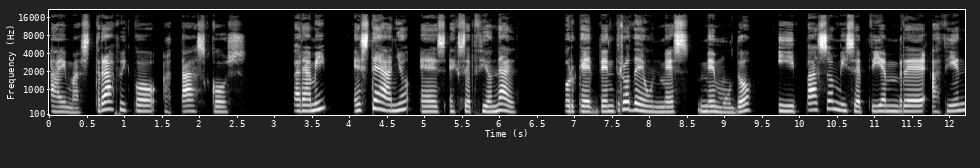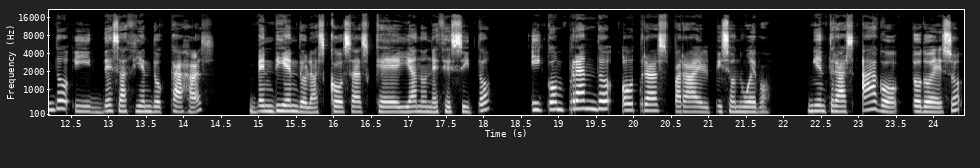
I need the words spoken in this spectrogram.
hay más tráfico, atascos. Para mí, este año es excepcional, porque dentro de un mes me mudo y paso mi septiembre haciendo y deshaciendo cajas, vendiendo las cosas que ya no necesito y comprando otras para el piso nuevo. Mientras hago todo eso,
